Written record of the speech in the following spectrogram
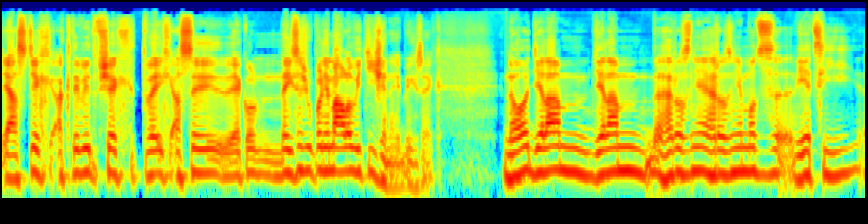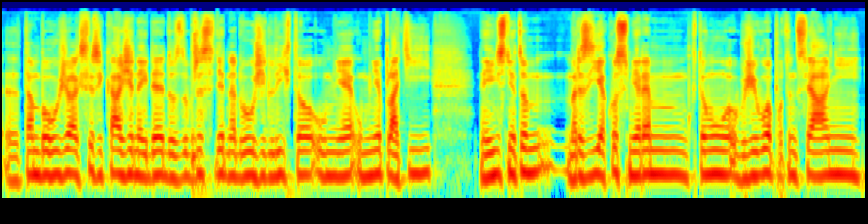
já z těch aktivit všech tvých asi jako nejseš úplně málo vytížený, bych řekl. No, dělám, dělám hrozně, hrozně moc věcí. Tam bohužel, jak si říká, že nejde dost dobře sedět na dvou židlích, to u mě, u mě platí. Nejvíc mě to mrzí jako směrem k tomu obživu a potenciální,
